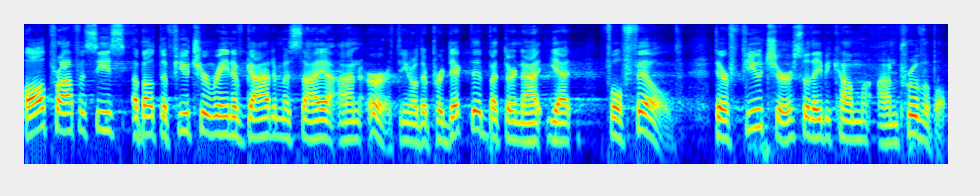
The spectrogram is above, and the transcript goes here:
All prophecies about the future reign of God and Messiah on earth. You know, they're predicted, but they're not yet fulfilled. They're future, so they become unprovable.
